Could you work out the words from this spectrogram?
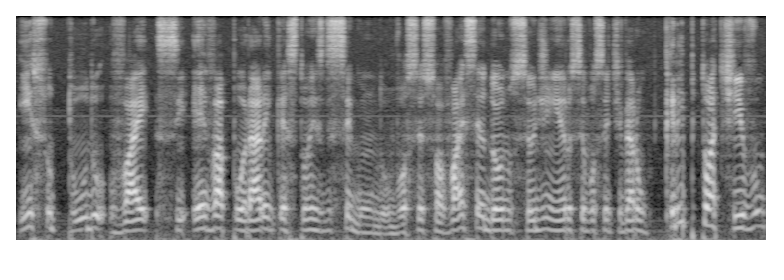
Isso tudo vai se evaporar em questões de segundo. Você só vai ser dono do seu dinheiro se você tiver um criptoativo,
